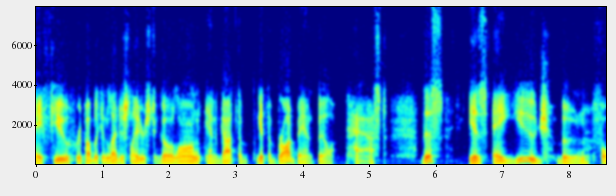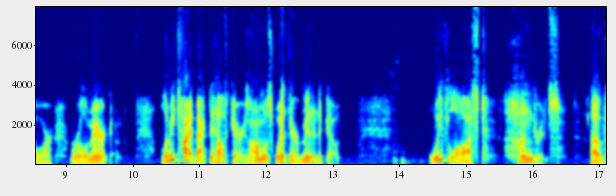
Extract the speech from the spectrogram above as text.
a few Republican legislators to go along and got the get the broadband bill passed. This is a huge boon for rural America. Let me tie it back to healthcare because I almost went there a minute ago. We've lost hundreds of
